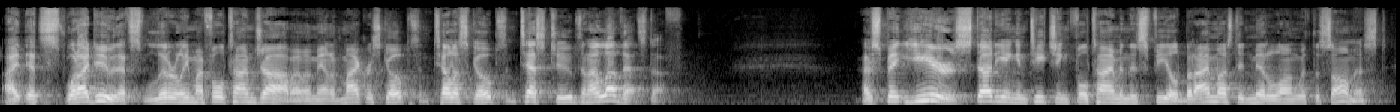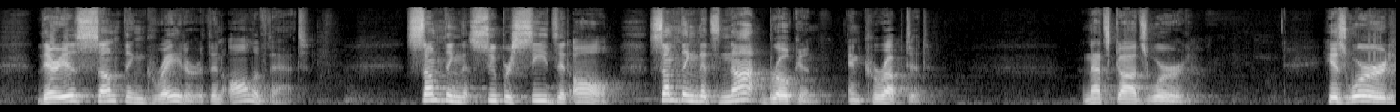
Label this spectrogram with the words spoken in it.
I, it's what I do. That's literally my full time job. I'm a man of microscopes and telescopes and test tubes, and I love that stuff. I've spent years studying and teaching full time in this field, but I must admit, along with the psalmist, there is something greater than all of that. Something that supersedes it all. Something that's not broken and corrupted. And that's God's Word. His Word,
